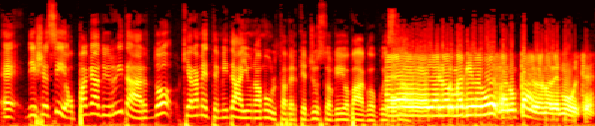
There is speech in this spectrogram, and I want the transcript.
eh, dice sì, ho pagato in ritardo, chiaramente mi dai una multa perché è giusto che io pago questa... Eh, le normative UEFA non parlano di multe.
